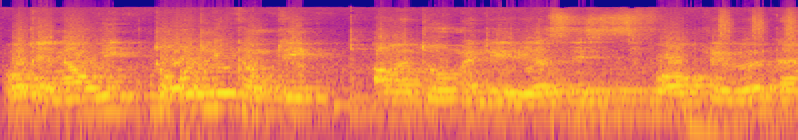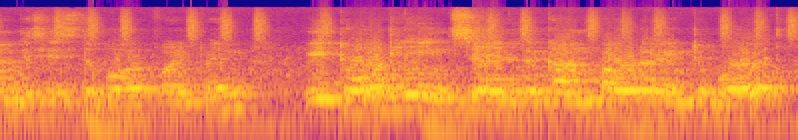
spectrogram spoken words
Okay, now we totally complete our two materials. This is fork rivet and this is the ballpoint pen. We totally insert the gunpowder into both.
